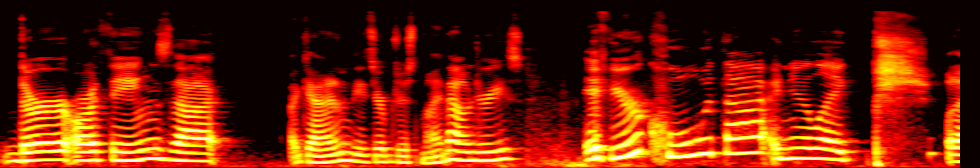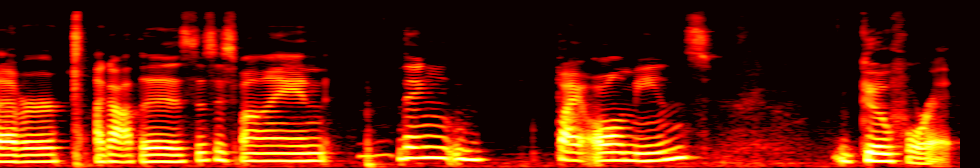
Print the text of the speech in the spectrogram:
there are things that again these are just my boundaries. If you're cool with that and you're like, Psh, whatever, I got this. This is fine. Then by all means, go for it.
